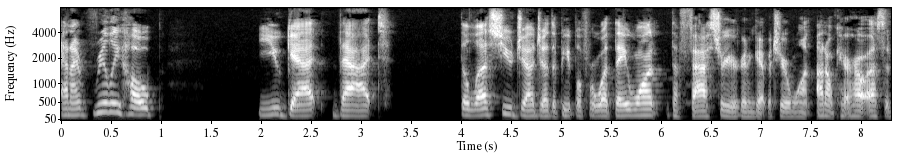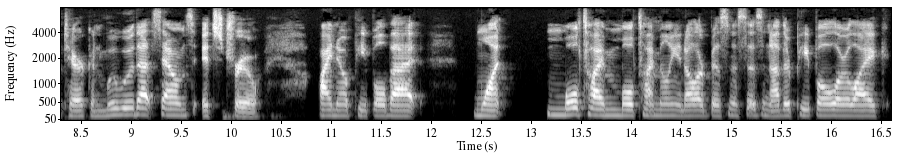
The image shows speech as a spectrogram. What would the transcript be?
and I really hope you get that. The less you judge other people for what they want, the faster you're going to get what you want. I don't care how esoteric and woo woo that sounds, it's true. I know people that want multi multi million dollar businesses and other people are like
